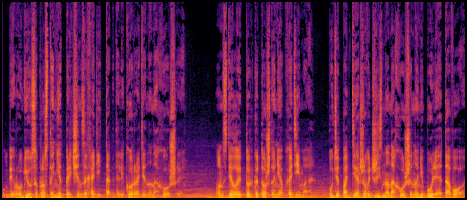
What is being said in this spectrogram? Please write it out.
У Беругиуса просто нет причин заходить так далеко ради Нанахоши. Он сделает только то, что необходимо. Будет поддерживать жизнь Нанахоши, но не более того.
